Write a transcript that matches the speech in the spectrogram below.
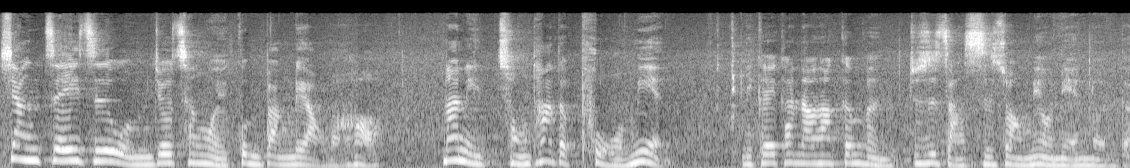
像这一支我们就称为棍棒料嘛，哈。那你从它的剖面，你可以看到它根本就是长丝状，没有年轮的。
